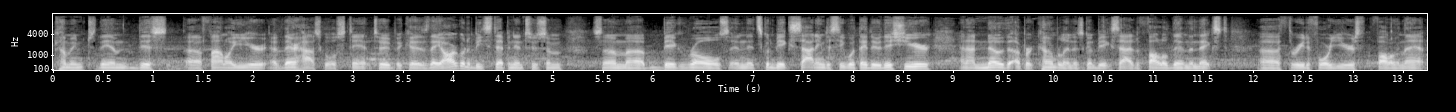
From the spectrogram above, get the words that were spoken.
coming to them this uh, final year of their high school stint too, because they are going to be stepping into some some uh, big roles, and it's going to be exciting to see what they do this year. And I know the Upper Cumberland is going to be excited to follow them the next uh, three to four years following that.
